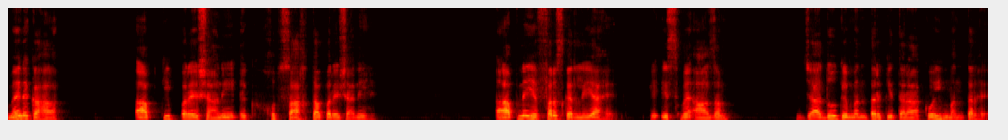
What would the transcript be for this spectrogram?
میں نے کہا، آپ کی پریشانی ایک خود ساختہ پریشانی ہے۔ آپ نے یہ فرض کر لیا ہے کہ اس میں اعظم جادو کے منتر کی طرح کوئی منتر ہے۔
